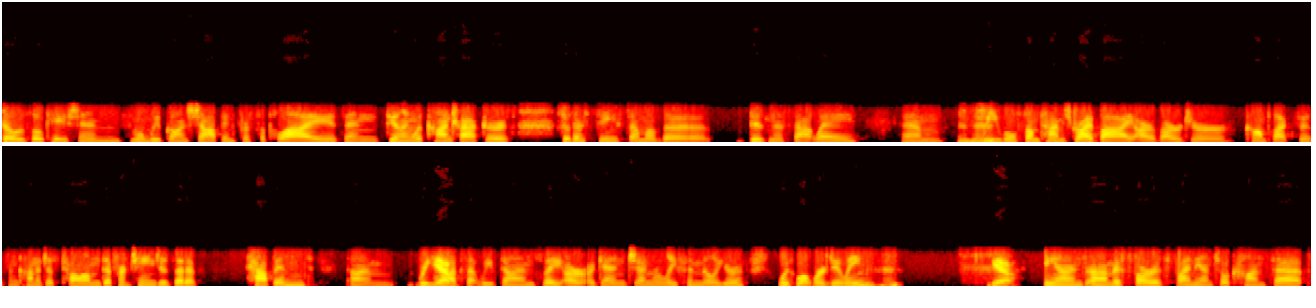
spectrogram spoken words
those locations when we've gone shopping for supplies and dealing with contractors. So they're seeing some of the business that way. Um, mm-hmm. We will sometimes drive by our larger complexes and kind of just tell them different changes that have happened, um, rehabs yep. that we've done. So they are, again, generally familiar with what we're doing. Mm-hmm. Yeah. And um, as far as financial concepts,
